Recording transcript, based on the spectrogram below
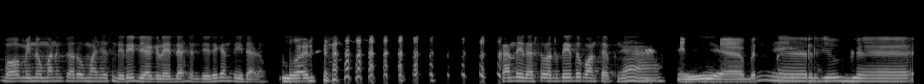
bawa minuman ke rumahnya sendiri dia geledah sendiri kan tidak dong. Waduh. Kan tidak seperti itu konsepnya. Iya bener juga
